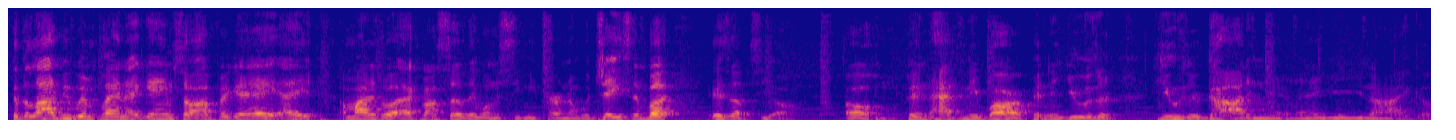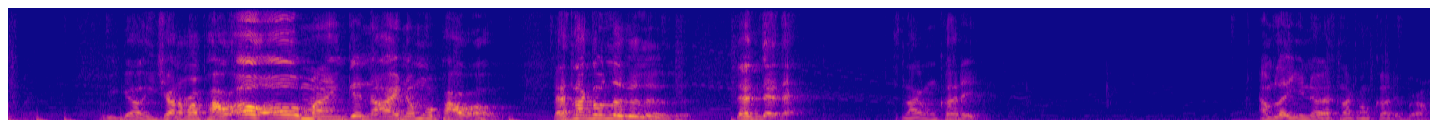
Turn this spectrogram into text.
because a lot of people been playing that game. So I figure, hey, hey, I might as well ask myself they want to see me turn up with Jason. But it's up to y'all. Oh, putting Anthony Barr, putting a user, user God in there, man. You, you know how it goes. Here we go. He trying to run power. Oh, oh my goodness. All right, no more power. Oh, that's not gonna look a little. That, that, that. It's not gonna cut it. I'm letting you know that's not gonna cut it, bro.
